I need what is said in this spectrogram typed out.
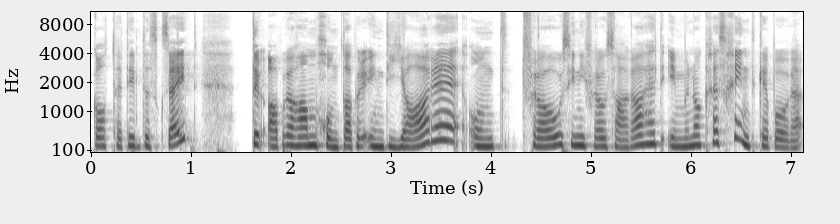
Gott hat ihm das gesagt. Der Abraham kommt aber in die Jahre und die Frau, seine Frau Sarah hat immer noch kein Kind geboren.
